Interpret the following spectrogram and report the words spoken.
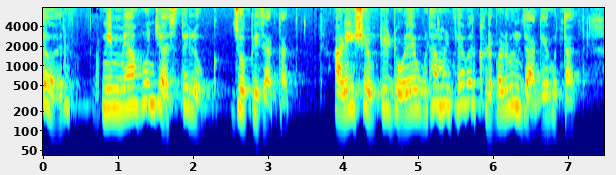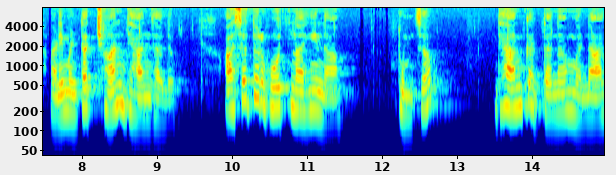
तर निम्म्याहून जास्त लोक झोपी जातात आणि शेवटी डोळे उघडा म्हटल्यावर खडबडून जागे होतात आणि म्हणतात छान ध्यान झालं. असं तर होत नाही ना. तुमचं? ध्यान करताना मनात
